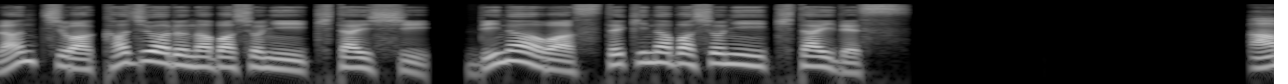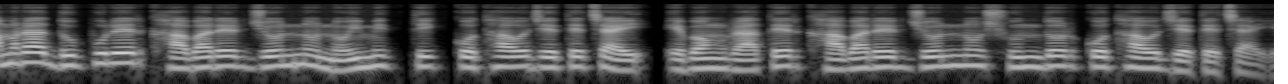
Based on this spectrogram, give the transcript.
ランチはカジュアルな場所に行きたいし、ディナーは素敵な場所に行きたいです。 আমরা দুপুরের খাবারের জন্য নৈমিত্তিক কোথাও যেতে চাই এবং রাতের খাবারের জন্য সুন্দর কোথাও যেতে চাই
